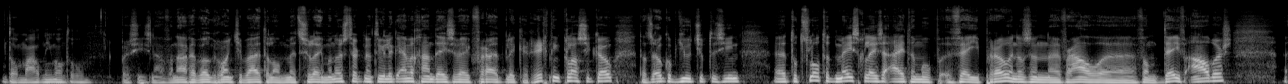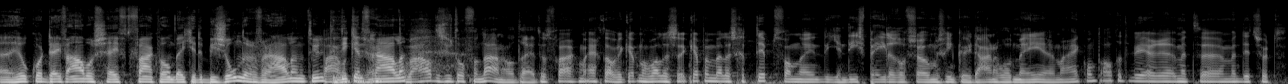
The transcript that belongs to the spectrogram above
dan maalt niemand erom. Precies. Nou, vandaag hebben we ook rondje buitenland met Suleiman Usturk natuurlijk. En we gaan deze week vooruitblikken richting Classico. Dat is ook op YouTube te zien. Eh, tot slot het meest gelezen item op VI Pro. En dat is een eh, verhaal eh, van Dave Albers. Heel kort, Dave Albers heeft vaak wel een beetje de bijzondere verhalen natuurlijk. De Pareltjes, hè? weekendverhalen. Waar haalden ze het toch vandaan altijd? Dat vraag ik me echt af. Ik heb, nog wel eens, ik heb hem wel eens getipt van die en die speler of zo. Misschien kun je daar nog wat mee. maar hij komt altijd weer met, met dit soort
